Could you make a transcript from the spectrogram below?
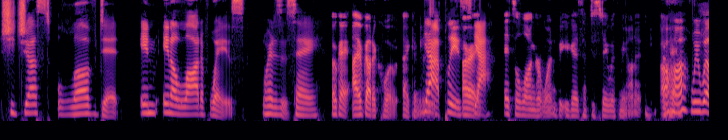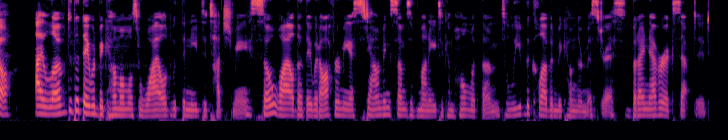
she just loved it in in a lot of ways. Where does it say? Okay. I've got a quote I can read. Yeah, please. All right. Yeah. It's a longer one, but you guys have to stay with me on it. Uh-huh. We will. I loved that they would become almost wild with the need to touch me. So wild that they would offer me astounding sums of money to come home with them, to leave the club and become their mistress. But I never accepted,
